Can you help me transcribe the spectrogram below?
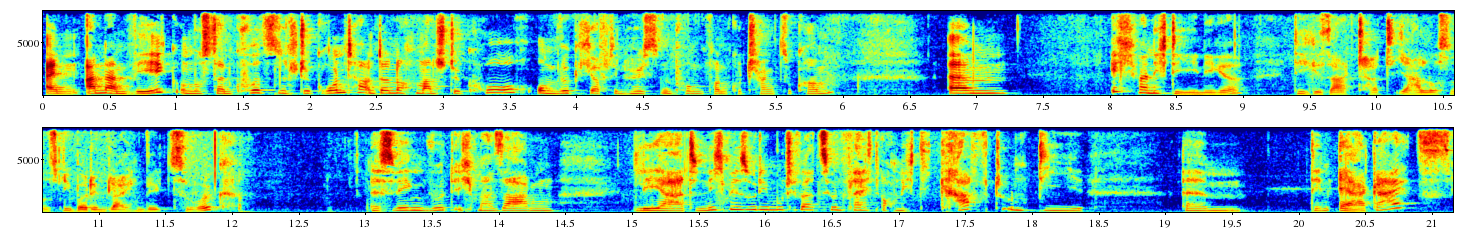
einen anderen Weg und muss dann kurz ein Stück runter und dann nochmal ein Stück hoch, um wirklich auf den höchsten Punkt von Koh Chang zu kommen. Ähm, ich war nicht diejenige, die gesagt hat, ja, lass uns lieber den gleichen Weg zurück. Deswegen würde ich mal sagen, Lea hatte nicht mehr so die Motivation, vielleicht auch nicht die Kraft und die, ähm, den Ehrgeiz.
